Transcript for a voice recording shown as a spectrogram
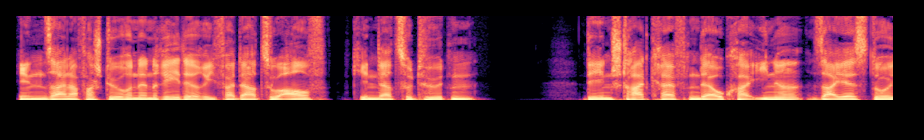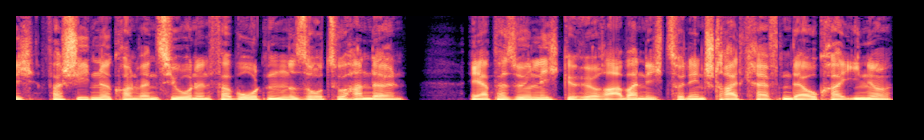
In seiner verstörenden Rede rief er dazu auf, Kinder zu töten. Den Streitkräften der Ukraine sei es durch verschiedene Konventionen verboten, so zu handeln. Er persönlich gehöre aber nicht zu den Streitkräften der Ukraine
